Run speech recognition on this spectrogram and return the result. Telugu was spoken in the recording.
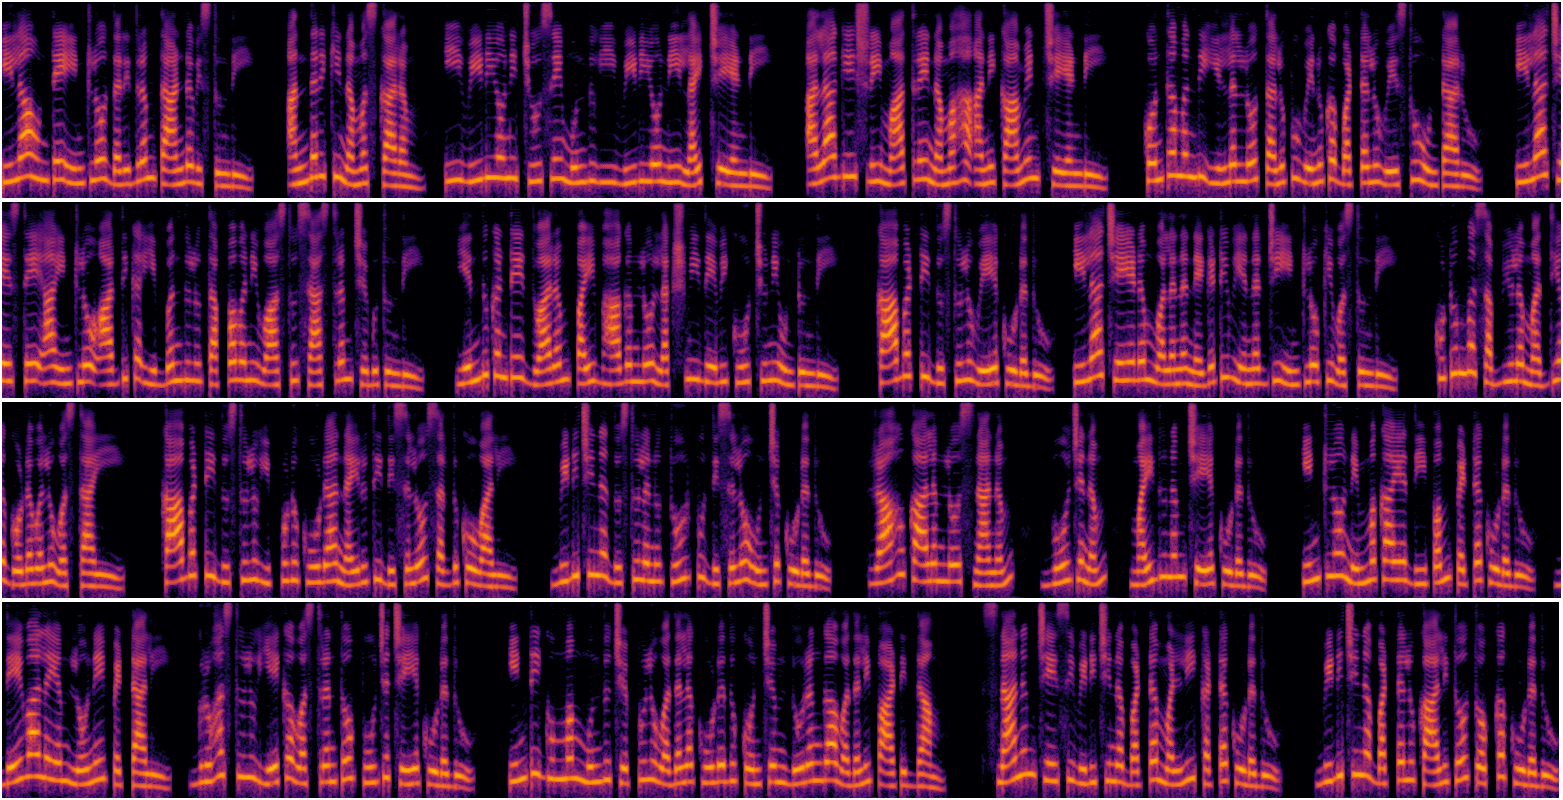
ఇలా ఉంటే ఇంట్లో దరిద్రం తాండవిస్తుంది. అందరికీ నమస్కారం. ఈ వీడియోని చూసే ముందు ఈ వీడియోని లైక్ చేయండి. అలాగే శ్రీ మాత్రే నమః అని కామెంట్ చేయండి. కొంతమంది ఇళ్ళల్లో తలుపు వెనుక బట్టలు వేస్తూ ఉంటారు. ఇలా చేస్తే ఆ ఇంట్లో ఆర్థిక ఇబ్బందులు తప్పవని వాస్తు శాస్త్రం చెబుతుంది. ఎందుకంటే ద్వారం పై భాగంలో లక్ష్మీదేవి కూర్చుని ఉంటుంది. కాబట్టి దుస్తులు వేయకూడదు. ఇలా చేయడం వలన నెగటివ్ ఎనర్జీ ఇంట్లోకి వస్తుంది. కుటుంబ సభ్యుల మధ్య గొడవలు వస్తాయి. కాబట్టి దుస్తులు ఇప్పుడు కూడా నైరుతి దిశలో సర్దుకోవాలి. విడిచిన దుస్తులను తూర్పు దిశలో ఉంచకూడదు. రాహుకాలంలో స్నానం భోజనం మైథునం చేయకూడదు. ఇంట్లో నిమ్మకాయ దీపం పెట్టకూడదు. దేవాలయంలోనే పెట్టాలి. గృహస్థులు ఏక వస్త్రంతో పూజ చేయకూడదు. ఇంటి గుమ్మం ముందు చెప్పులు వదలకూడదు. కొంచెం దూరంగా వదలి పాటిద్దాం. స్నానం చేసి విడిచిన బట్ట మళ్ళీ కట్టకూడదు. విడిచిన బట్టలు కాలితో తొక్కకూడదు.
